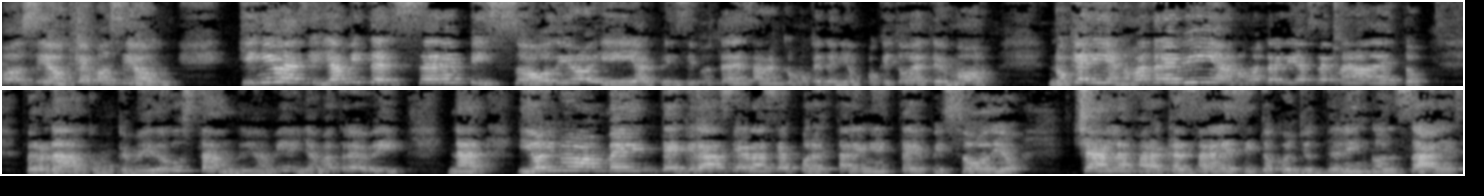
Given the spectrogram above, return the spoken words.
emoción, qué emoción. ¿Quién iba a decir? Ya mi tercer episodio y al principio ustedes saben como que tenía un poquito de temor. No quería, no me atrevía, no me atrevía a hacer nada de esto. Pero nada, como que me ha ido gustando. Ya miren, ya me atreví. Nada. Y hoy nuevamente, gracias, gracias por estar en este episodio. Charlas para alcanzar el éxito con Yudelín González.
